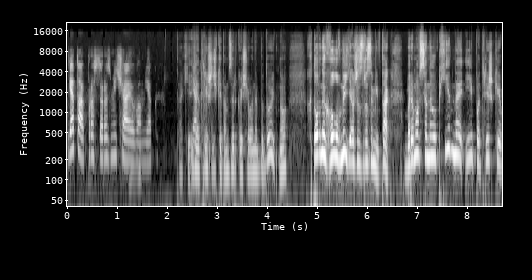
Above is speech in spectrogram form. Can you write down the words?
Я так просто розмічаю вам, як. Так, я, я трішечки там зиркаю, що вони будують. Ну, хто в них головний, я вже зрозумів. Так, беремо все необхідне і потрішки,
